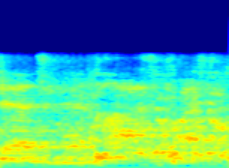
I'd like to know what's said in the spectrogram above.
shit. Not a surprise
